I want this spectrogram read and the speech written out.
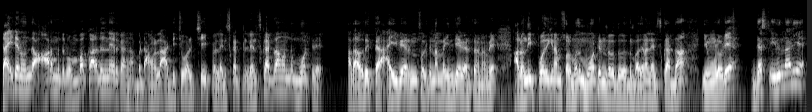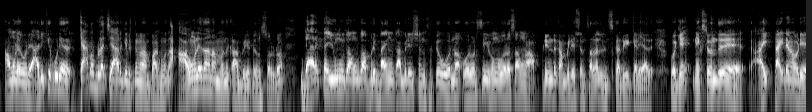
டைட்டன் வந்து ஆரம்பத்தில் ரொம்ப காலத்துலேயே இருக்காங்க பட் அவங்களாம் அடிச்சு உழைச்சி இப்போ லென்ஸ் கார்ட் தான் வந்து மோட்டு அதாவது ஐவேர்னு சொல்லிட்டு நம்ம இந்தியாவை எடுத்தோம்னாவே அது வந்து இப்போதைக்கு நம்ம சொல்லும்போது மோட்டுன்றது வந்து பார்த்தீங்கன்னா லென்ஸ் கார்டு தான். இவங்களுடைய ஜஸ்ட் இருந்தாலே அவங்களுடைய அடிக்கக்கூடிய கேப்பபிளாச்சு யாருக்கு இருக்குன்னு நம்ம பார்க்கும்போது அவங்களே தான் நம்ம வந்து காம்படிட்டர்னு சொல்கிறோம் டேரெக்டாக இவங்களுக்கு அவங்களுக்கு அப்படி பயங்கர காம்படிஷன்ஸ் இருக்குது ஒரு ஒரு வருஷம் இவங்க ஒரு வருஷம் அவங்க அப்படின்ற காம்படிஷன்ஸ் எல்லாம் லென்ஸ் கார்டுக்கு கிடையாது. ஓகே நெக்ஸ்ட் வந்து ஐ டைட்டனுடைய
